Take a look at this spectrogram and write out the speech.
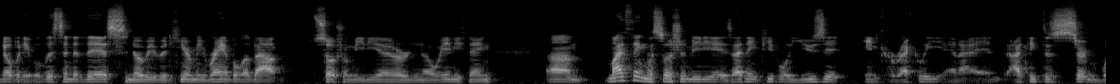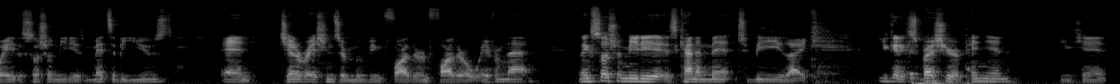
nobody would listen to this. Nobody would hear me ramble about social media or you know anything. Um, my thing with social media is I think people use it incorrectly, and I and I think there's a certain way the social media is meant to be used, and generations are moving farther and farther away from that. I think social media is kind of meant to be like you can express your opinion, you can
